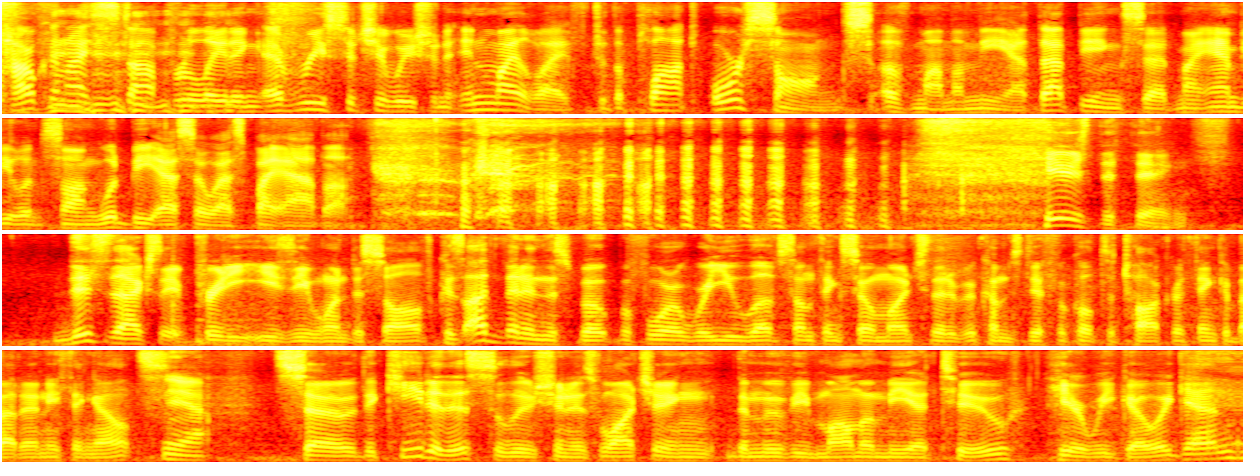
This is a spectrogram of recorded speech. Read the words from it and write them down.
How can I stop relating every situation in my life to the plot or songs of Mamma Mia? That being said, my ambulance song would be SOS by ABBA. Here's the thing. This is actually a pretty easy one to solve because I've been in this boat before where you love something so much that it becomes difficult to talk or think about anything else. Yeah. So the key to this solution is watching the movie Mamma Mia 2, Here We Go Again.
